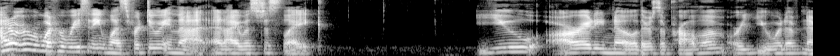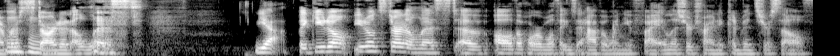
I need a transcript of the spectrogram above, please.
i don't remember what her reasoning was for doing that. And i was just like you already know there's a problem or you would have never Mhm. started a list. Yeah. Like you don't you don't start a list of all the horrible things that happen when you fight unless you're trying to convince yourself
